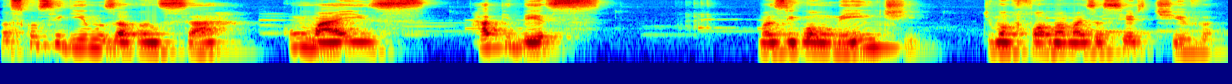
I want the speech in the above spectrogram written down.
nós conseguimos avançar com mais rapidez, mas igualmente de uma forma mais assertiva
